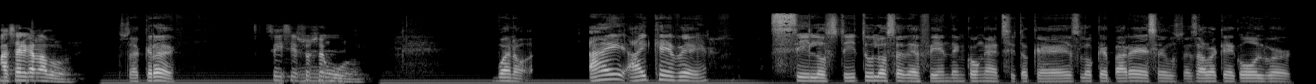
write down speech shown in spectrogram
va a ser ganador. ¿Usted cree? Sí, sí, eso es seguro. Bueno, hay, hay que ver si los títulos se defienden con éxito, que es lo que parece. Usted sabe que Goldberg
